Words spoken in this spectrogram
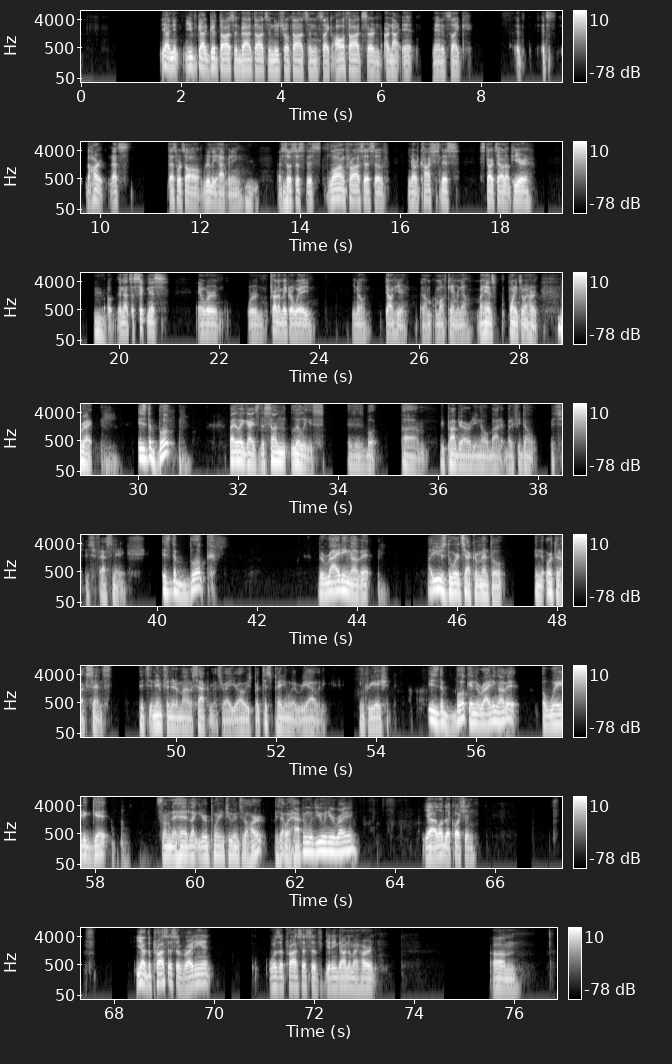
yeah, and you've got good thoughts and bad thoughts and neutral thoughts, and it's like all thoughts are are not it, man. It's like it, it's the heart. That's that's where it's all really happening. Mm-hmm. And so it's just this long process of, you know, our consciousness starts out up here, mm-hmm. and that's a sickness, and we're we're trying to make our way, you know, down here. And I'm I'm off camera now. My hands pointing to my heart. Right. Is the book? By the way, guys, the Sunlilies is his book. Um, you probably already know about it, but if you don't, it's it's fascinating. Is the book the writing of it? I'll use the word sacramental in the Orthodox sense. It's an infinite amount of sacraments, right? You're always participating with reality in creation. Is the book and the writing of it a way to get from the head, like you're pointing to, into the heart? Is that what happened with you when you're writing? Yeah, I love that question. Yeah, the process of writing it was a process of getting down to my heart. Um,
